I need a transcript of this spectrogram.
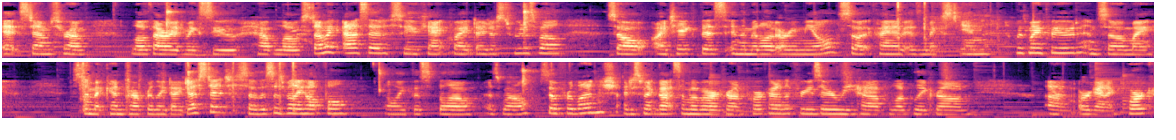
It stems from low thyroid makes you have low stomach acid, so you can't quite digest food as well. So I take this in the middle of every meal, so it kind of is mixed in with my food, and so my stomach can properly digest it. So this is really helpful. I'll link this below as well. So for lunch, I just went got some of our ground pork out of the freezer. We have locally grown um, organic pork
